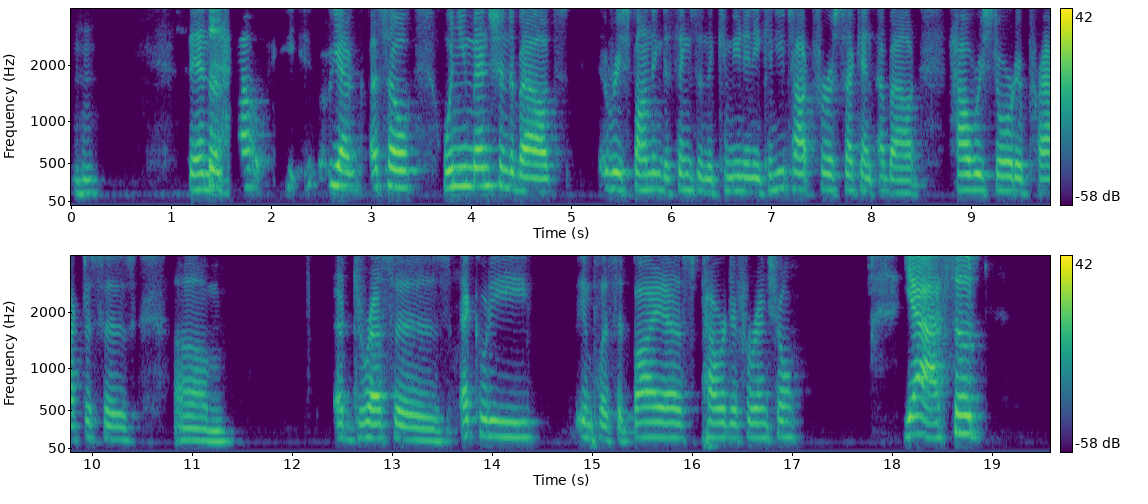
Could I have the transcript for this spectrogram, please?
Mm-hmm. then so, how yeah so when you mentioned about responding to things in the community can you talk for a second about how restorative practices um, addresses equity implicit bias, power differential? Yeah, so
